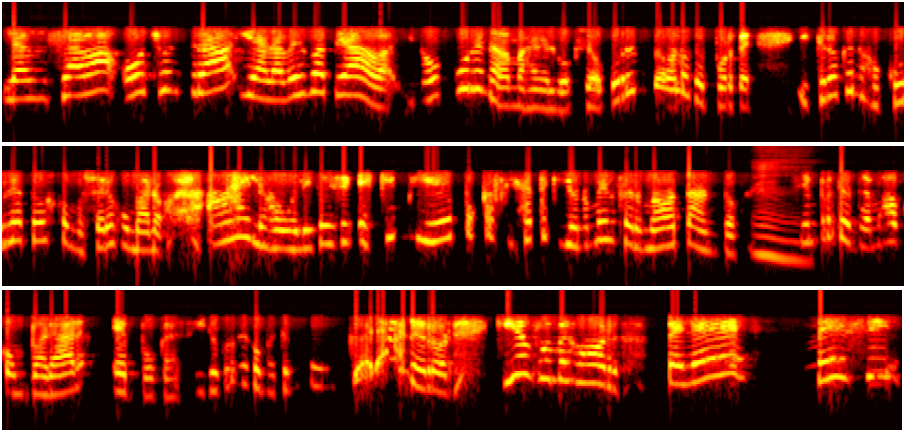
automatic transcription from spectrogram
lanzaba ocho entradas y a la vez bateaba. Y no ocurre nada más en el boxeo, ocurre en todos los deportes. Y creo que nos ocurre a todos como seres humanos. Ay, los abuelitos dicen, es que en mi época, fíjate que yo no me enfermaba tanto. Mm. Siempre tendemos a comparar épocas y yo creo que cometemos un gran error. ¿Quién fue mejor? ¿Pelé, Messi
